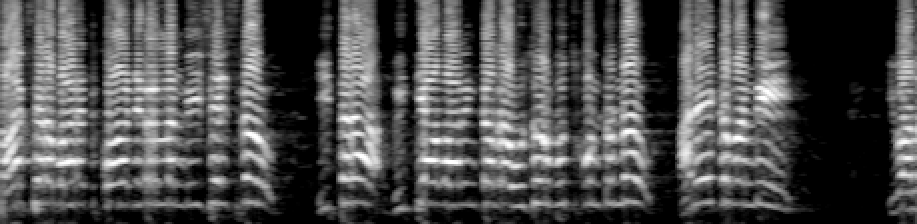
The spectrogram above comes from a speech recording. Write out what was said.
సాక్షర భారత్ కోఆర్డినేటర్లను తీసేసినావు ఇతర విద్యా వాలంటీర్ల ఉసురు పుచ్చుకుంటున్నావు. అనేక మంది ఇవాళ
